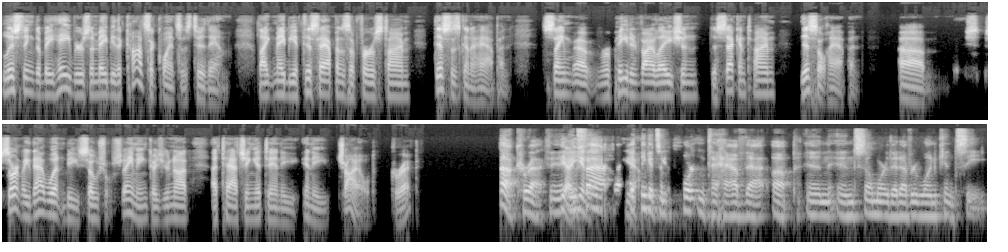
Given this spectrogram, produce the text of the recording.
listing the behaviors and maybe the consequences to them. Like maybe if this happens the first time, this is going to happen. Same uh, repeated violation. The second time, this will happen. Uh, certainly, that wouldn't be social shaming because you're not attaching it to any any child. Correct? Ah, correct. In, yeah, in fact, know, yeah. I think it's important to have that up and and somewhere that everyone can see.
